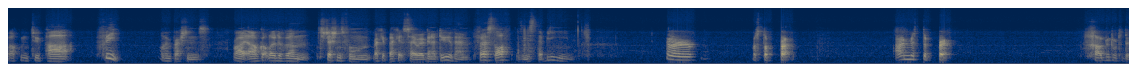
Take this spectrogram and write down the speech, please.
welcome to part three of impressions. Right, I've got a load of um, suggestions from Beckett Beckett, so we're going to do them. First off is Mr. Bean. Hello, Mr. Beck. I'm Mr. Beck. How do you do today?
